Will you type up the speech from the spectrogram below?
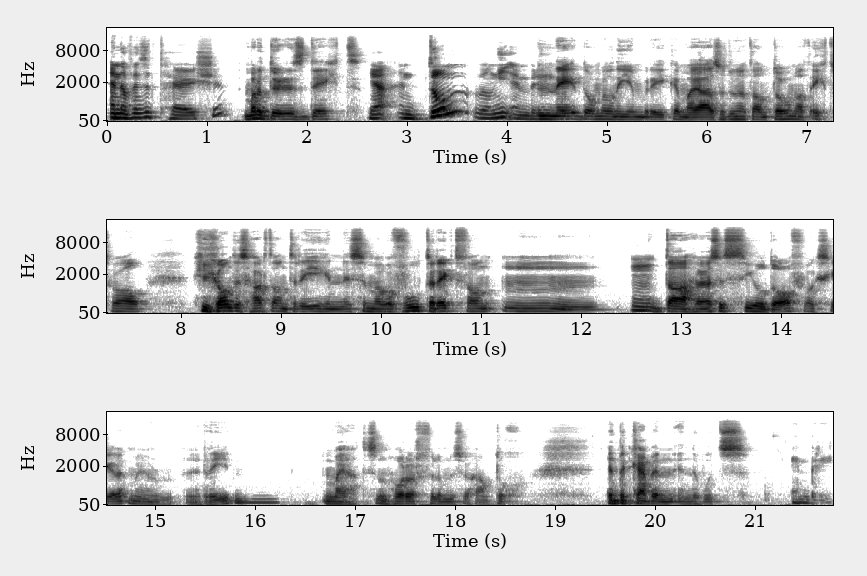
En dan ze het huisje. Maar de deur is dicht. Ja, en Dom wil niet inbreken. Nee, Dom wil niet inbreken. Maar ja, ze doen het dan toch omdat het echt wel gigantisch hard aan het regenen is. Maar je voelt direct van... mm, Mm. dat huis is sealed off, waarschijnlijk met een reden. Maar ja, het is een horrorfilm, dus we gaan toch in the cabin in the woods. Inbreken.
